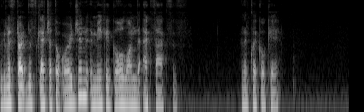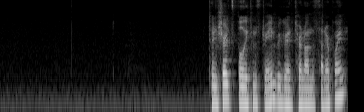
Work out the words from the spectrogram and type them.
We're going to start the sketch at the origin and make it go along the x-axis. And then click OK. To ensure it's fully constrained, we're going to turn on the center point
